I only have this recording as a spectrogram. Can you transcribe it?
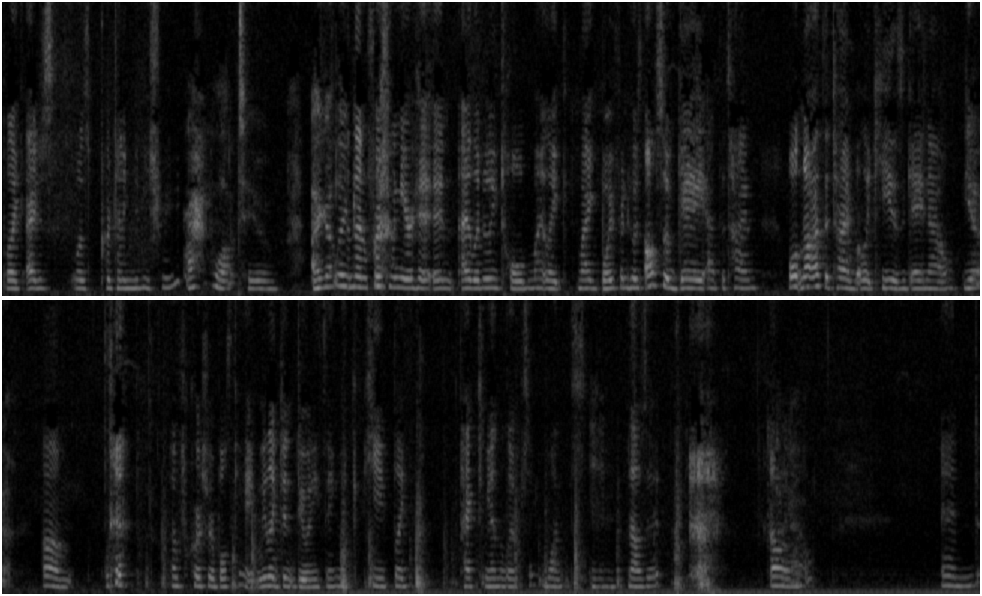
But like I just was pretending to be straight. I had a lot too. I got like And then freshman year hit, and I literally told my like my boyfriend who was also gay at the time. Well, not at the time, but like he is gay now. yeah. Um, of course we're both gay. We like didn't do anything. Like he like pecked me on the lips like once. Mm-hmm. That was it. um, and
